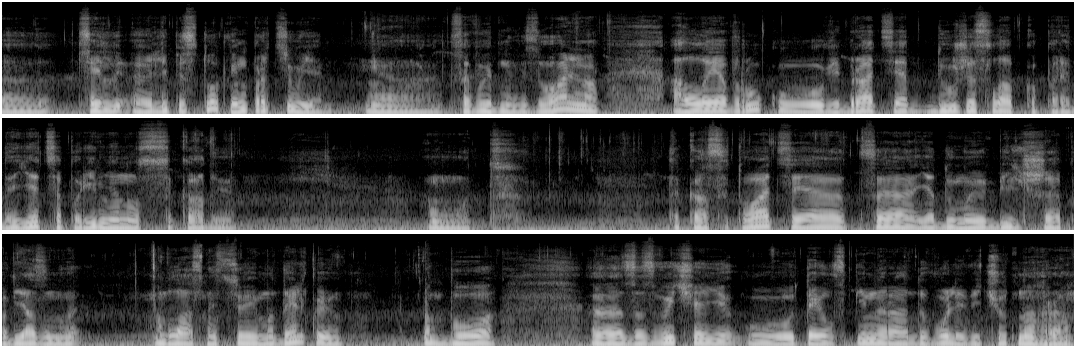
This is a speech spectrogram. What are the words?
е, цей ліпісток він працює. Це видно візуально, але в руку вібрація дуже слабко передається порівняно з цикадою. От. Така ситуація. Це, я думаю, більше пов'язано власне з цією моделькою, бо е, зазвичай у тейлспінера доволі відчутна гра.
